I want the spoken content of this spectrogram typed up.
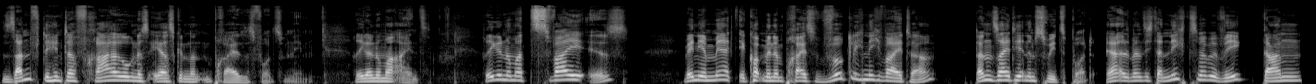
sanfte Hinterfragung des erstgenannten Preises vorzunehmen. Regel Nummer eins. Regel Nummer zwei ist, wenn ihr merkt, ihr kommt mit einem Preis wirklich nicht weiter, dann seid ihr in einem Sweet Spot. Ja, also wenn sich dann nichts mehr bewegt, dann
